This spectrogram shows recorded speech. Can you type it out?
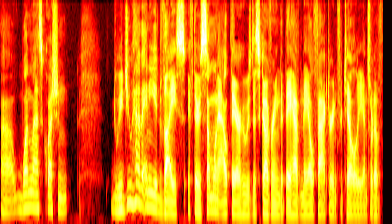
Uh, one last question. Would you have any advice if there's someone out there who is discovering that they have male factor infertility and sort of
